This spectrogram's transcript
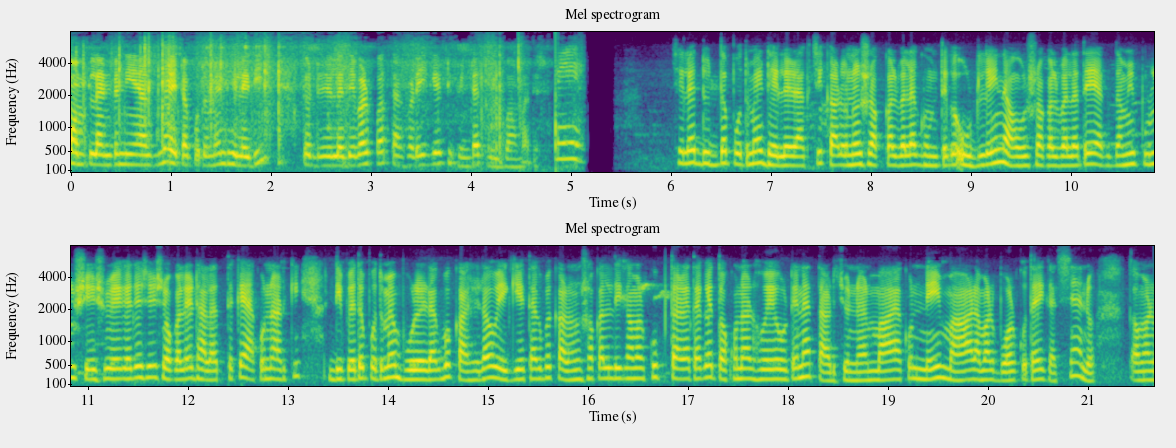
কমপ্লেনটা নিয়ে আসলো, এটা প্রথমে ঢেলে দিই। তো ঢেলে দেওয়ার পর তারপরে গিয়ে টিফিনটা তুলবো আমাদের। ছেলের দুধটা প্রথমে ঢেলে রাখছি, কারণ ও সকালবেলা ঘুম থেকে উঠলেই না, ওর সকালবেলাতে একদমই পুরো শেষ হয়ে গেছে, সেই সকালে ঢালার থেকে এখন আর কি ডিপেতে প্রথমে ভরে রাখব, কাজটাও এগিয়ে থাকবে, কারণ সকাল দিকে আমার খুব তাড়া থাকে, তখন আর হয়ে ওঠে না, তার জন্য। আর মা এখন নেই, মা আর আমার বর কোথায় গেছে জানো? তো আমার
